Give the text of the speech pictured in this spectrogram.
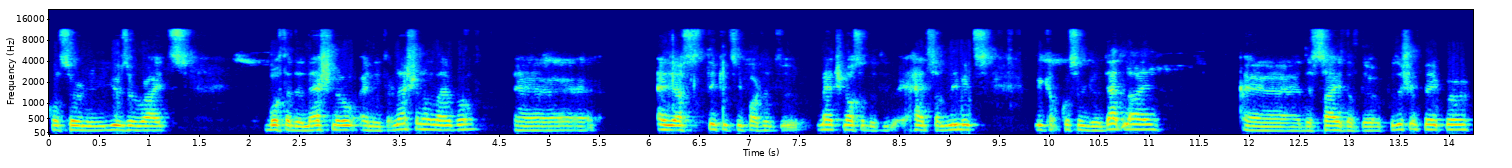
concerning user rights, both at the national and international level. Uh, and I think it's important to mention also that we had some limits we concerning the deadline, uh, the size of the position paper,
